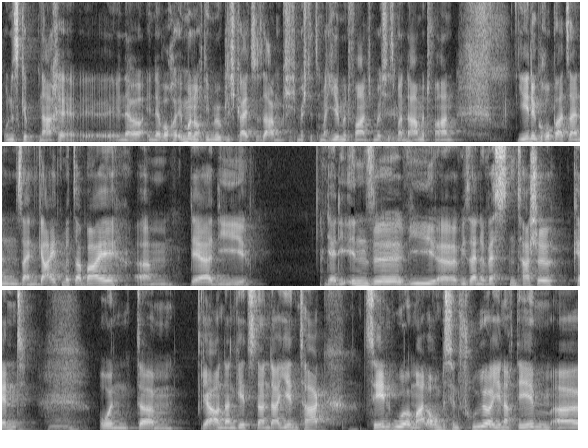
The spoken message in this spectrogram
Und es gibt nachher äh, in, der, in der Woche immer noch die Möglichkeit zu sagen, okay, ich möchte jetzt mal hier mitfahren, ich möchte jetzt mal da mitfahren. Jede Gruppe hat seinen, seinen Guide mit dabei, ähm, der, die, der die Insel wie, äh, wie seine Westentasche kennt. Mhm. Und ähm, ja, und dann geht es dann da jeden Tag 10 Uhr, mal auch ein bisschen früher, je nachdem, äh,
